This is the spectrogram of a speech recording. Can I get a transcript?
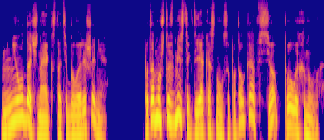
Неудачное, кстати, было решение, потому что в месте, где я коснулся потолка, все полыхнуло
